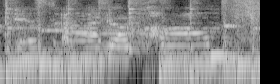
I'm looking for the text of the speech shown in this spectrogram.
ASI.com.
